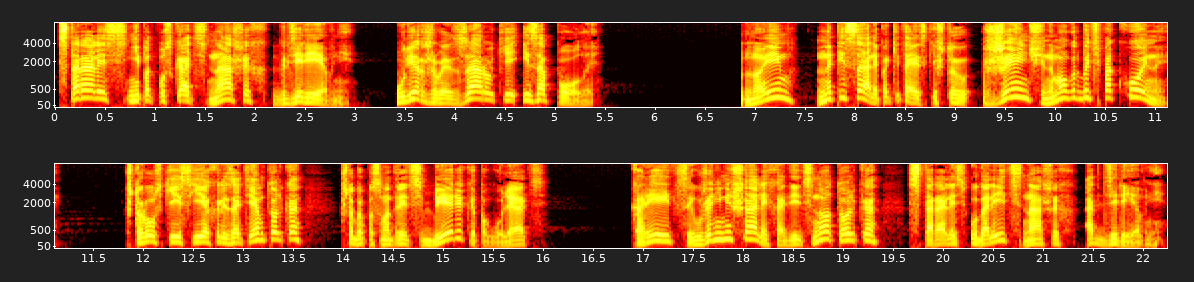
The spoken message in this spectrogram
старались не подпускать наших к деревне, удерживая за руки и за полы. Но им написали по-китайски, что женщины могут быть спокойны, что русские съехали затем только, чтобы посмотреть берег и погулять. Корейцы уже не мешали ходить, но только старались удалить наших от деревни.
